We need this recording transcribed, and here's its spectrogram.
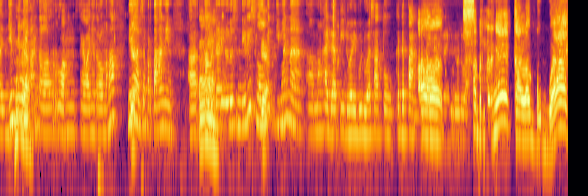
eh, gym juga kan kalau ruang sewanya terlalu mahal dia nggak bisa pertahanin. Eh, Hmm. Kalau dari lu sendiri Slow Ya. Meet gimana eh, menghadapi 2021 ke depan? 2022? sebenarnya kalau gua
